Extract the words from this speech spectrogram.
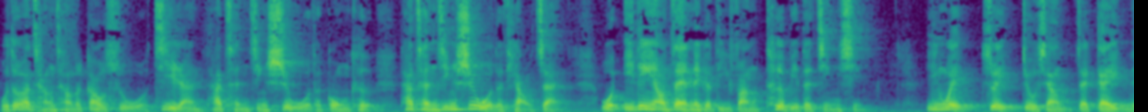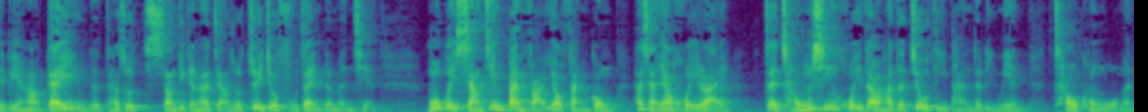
我都要常常的告诉我，既然他曾经是我的功课，他曾经是我的挑战，我一定要在那个地方特别的警醒，因为罪就像在该隐那边哈，该隐的他说，上帝跟他讲说，罪就伏在你的门前，魔鬼想尽办法要反攻，他想要回来。再重新回到他的旧地盘的里面操控我们，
